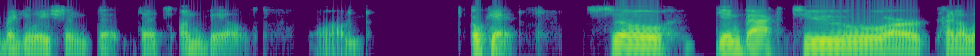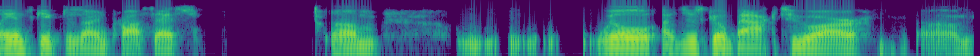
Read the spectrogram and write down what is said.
regulation that that's unveiled. Um, okay, so getting back to our kind of landscape design process, um, we'll I'll just go back to our um,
